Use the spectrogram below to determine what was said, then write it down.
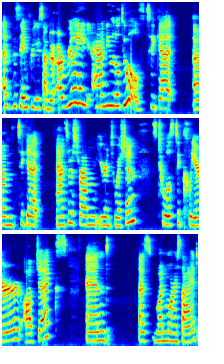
as the same for you, Sandra, are really handy little tools to get um, to get answers from your intuition. Tools to clear objects. And as one more aside,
